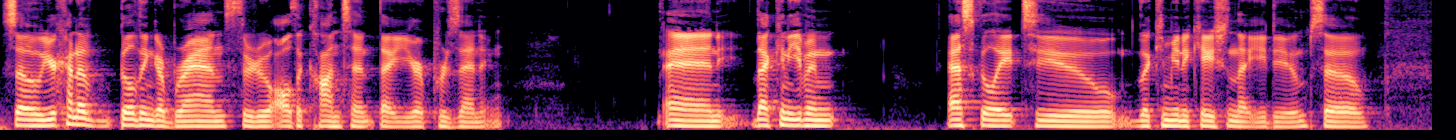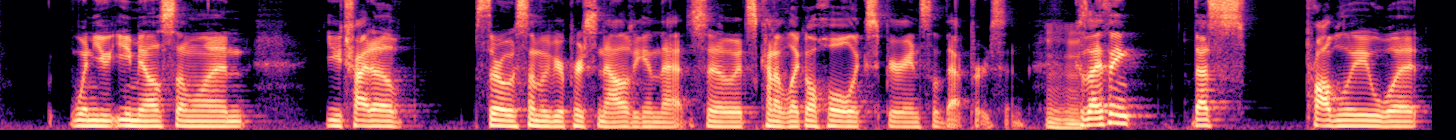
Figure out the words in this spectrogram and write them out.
So you're kind of building a brand through all the content that you're presenting. And that can even escalate to the communication that you do. So when you email someone, you try to throw some of your personality in that. So it's kind of like a whole experience of that person. Mm-hmm. Because I think that's probably what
